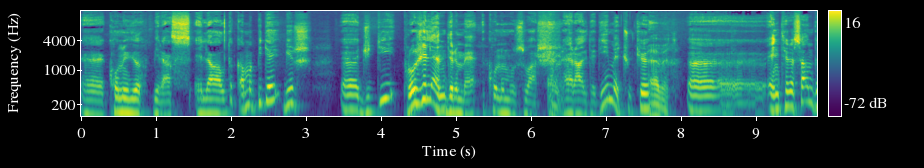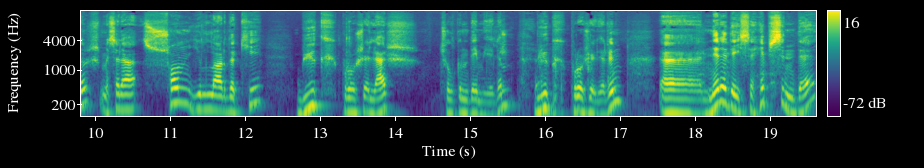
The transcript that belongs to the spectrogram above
e, konuyu biraz ele aldık. Ama bir de bir e, ciddi projelendirme konumuz var herhalde değil mi? Çünkü Evet. e, enteresandır. Mesela son yıllardaki büyük projeler, çılgın demeyelim, büyük projelerin e, neredeyse hepsinde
